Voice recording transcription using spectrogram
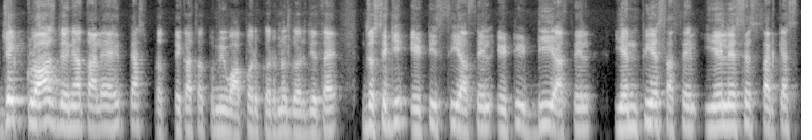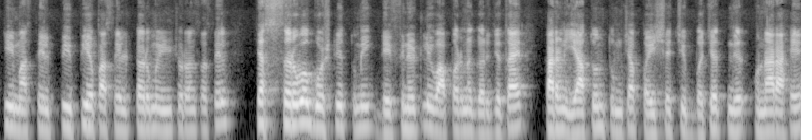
जे क्लॉज देण्यात आले आहेत त्याच प्रत्येकाचा तुम्ही वापर करणं गरजेचं आहे. जसे की एटीसी असेल एटी डी असेल एनपीएस असेल ईएलएसएस सारख्या स्कीम असेल पीपीएफ असेल टर्म इन्शुरन्स असेल या सर्व गोष्टी तुम्ही डेफिनेटली वापरणं गरजेचं आहे. कारण यातून तुमच्या पैशाची बचत होणार आहे.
